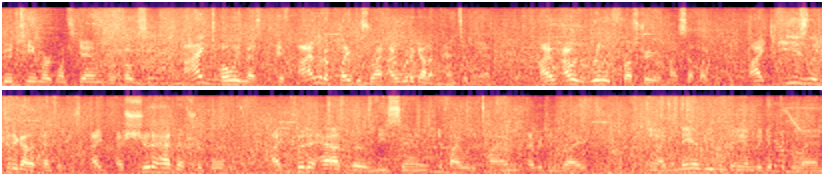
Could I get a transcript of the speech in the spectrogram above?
Good teamwork once again. We're focusing. I totally messed. If I would have played this right, I would have got a penta, man. I, I was really frustrated with myself. Like I easily could have got a penta because I, I should have had that triple. I could have had the Lee Sin if I would have timed everything right and I may have even been able to get the Gwen.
